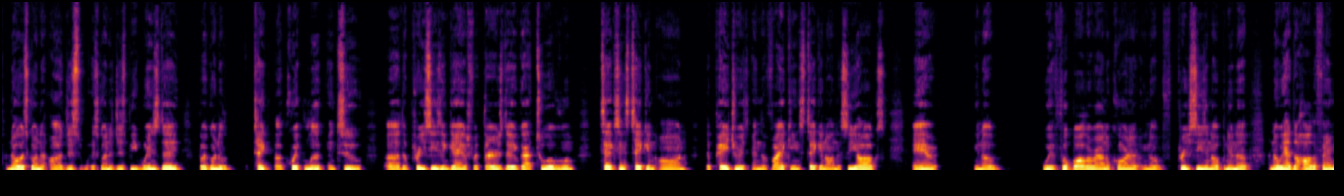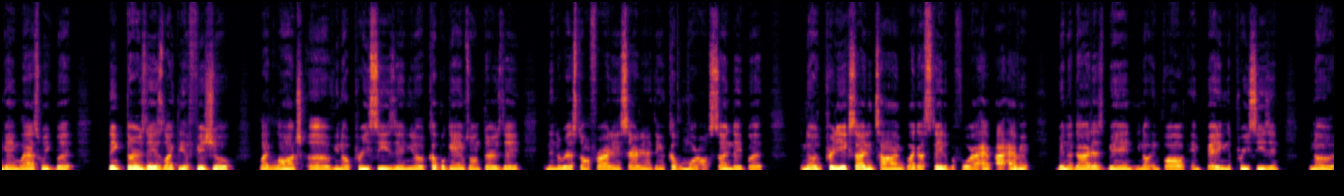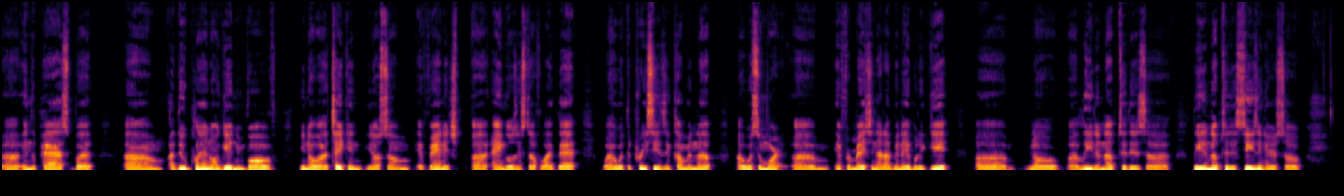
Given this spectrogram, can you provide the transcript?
I know it's gonna uh, just it's gonna just be Wednesday, but gonna take a quick look into uh, the preseason games for Thursday. We've got two of them. Texans taking on the Patriots and the Vikings taking on the Seahawks. And, you know, with football around the corner, you know, preseason opening up, I know we had the Hall of Fame game last week, but I think Thursday is like the official like launch of, you know, preseason, you know, a couple games on Thursday and then the rest on Friday and Saturday. And I think a couple more on Sunday, but you know, pretty exciting time. Like I stated before, I have I haven't been a guy that's been, you know, involved in betting the preseason you know, uh, in the past, but um, I do plan on getting involved, you know, uh, taking, you know, some advantage uh, angles and stuff like that uh, with the preseason coming up uh, with some more um, information that I've been able to get, um, you know, uh, leading up to this, leading up to this season here. So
